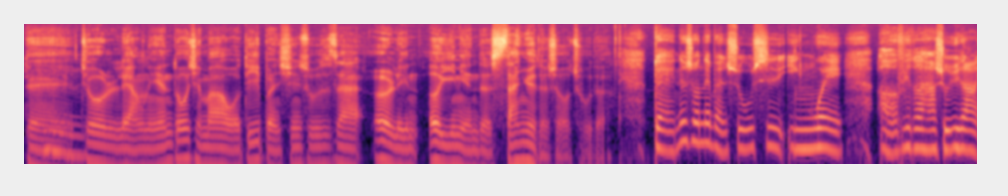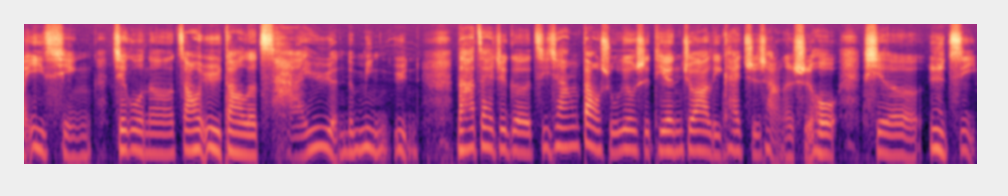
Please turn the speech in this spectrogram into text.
对，就两年多前吧。我第一本新书是在二零二一年的三月的时候出的。对，那时候那本书是因为呃，费多他叔遇到了疫情，结果呢遭遇到了裁员的命运。那他在这个即将倒数六十天就要离开职场的时候，写了日记。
